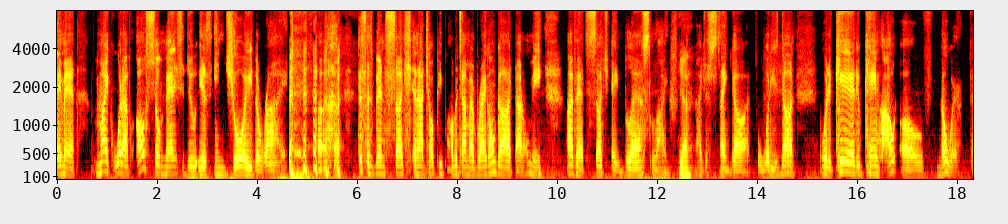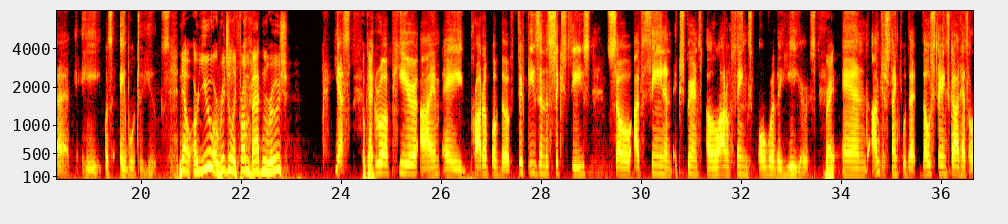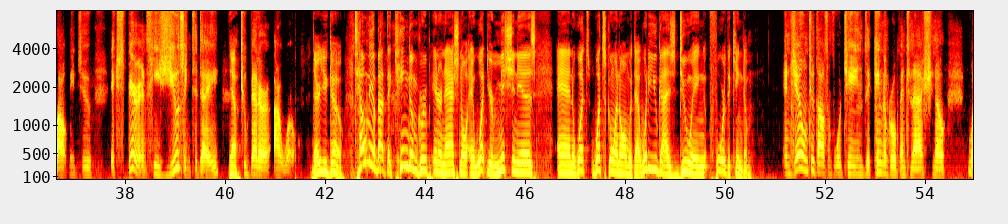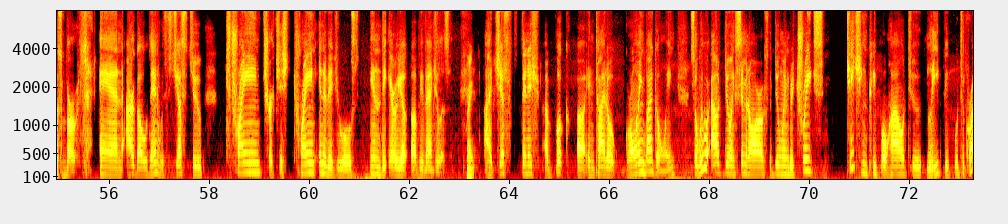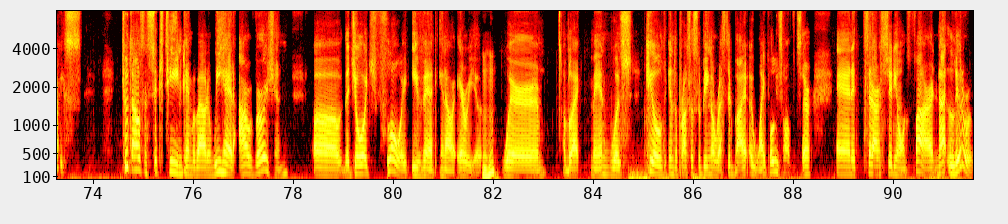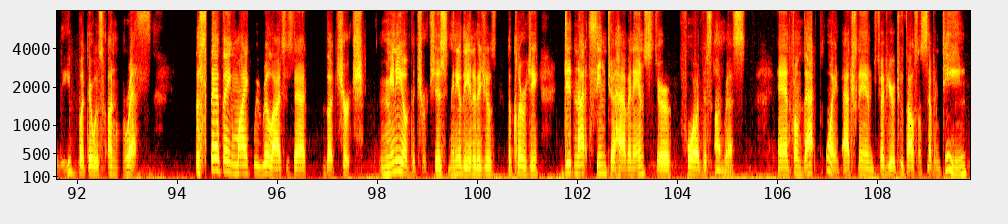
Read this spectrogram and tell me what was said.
Amen. Mike, what I've also managed to do is enjoy the ride. uh, this has been such, and I tell people all the time, I brag on God, not on me. I've had such a blessed life. Yeah. I just thank God for what He's done with a kid who came out of nowhere that he was able to use. Now, are you originally from Baton Rouge? Yes. Okay. I grew up here. I'm a product of the 50s and the 60s. So I've seen and experienced a lot of things over the years. Right. And I'm just thankful that those things God has allowed me to experience, He's using today yeah. to better our world. There you go. Tell me about the Kingdom Group International and what your mission is and what's what's going on with that. What are you guys doing for the kingdom? In June 2014, the Kingdom Group International was birthed. And our goal then was just to train churches, train individuals in the area of evangelism. Right. I just finished a book uh, entitled Growing by Going. So we were out doing seminars, doing retreats, teaching people how to lead people to Christ. 2016 came about, and we had our version of the George Floyd event in our area, mm-hmm. where a black man was killed in the process of being arrested by a white police officer. And it set our city on fire, not literally, but there was unrest. The sad thing, Mike, we realize is that the church, many of the churches, many of the individuals the clergy did not seem to have an answer for this unrest. And from that point, actually in February 2017,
